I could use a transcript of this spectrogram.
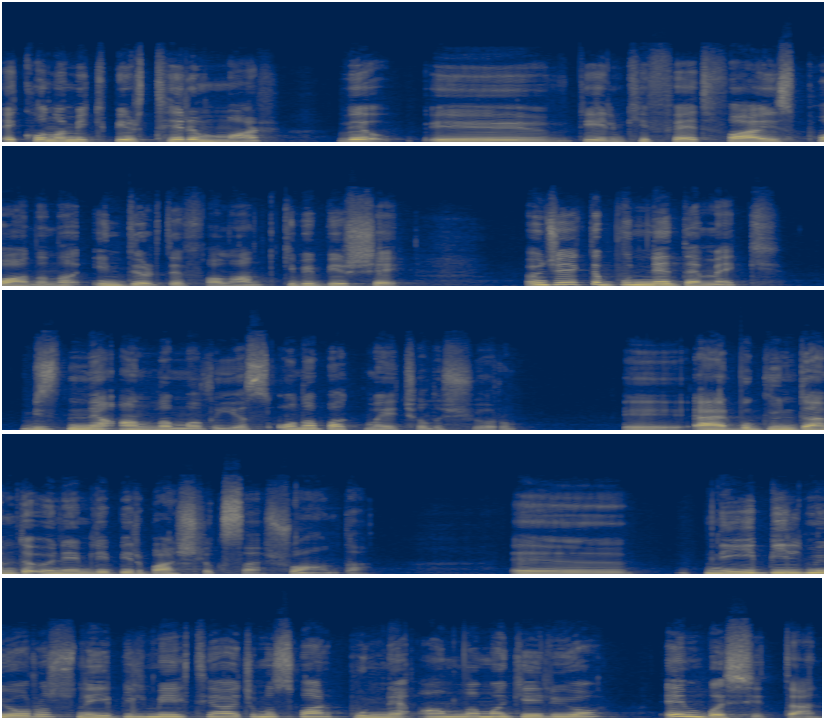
ekonomik bir terim var ve e, diyelim ki FED faiz puanını indirdi falan gibi bir şey. Öncelikle bu ne demek? Biz ne anlamalıyız? Ona bakmaya çalışıyorum. E, eğer bu gündemde önemli bir başlıksa şu anda. Ee, neyi bilmiyoruz, neyi bilmeye ihtiyacımız var, bu ne anlama geliyor? En basitten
